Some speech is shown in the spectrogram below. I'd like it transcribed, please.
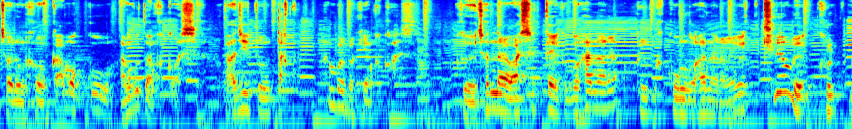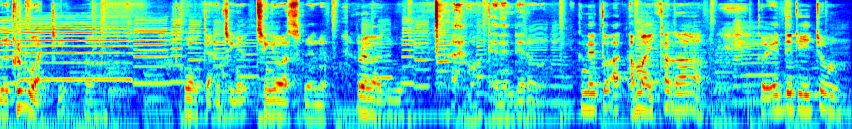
저는 그거 까먹고 아무것도 안 갖고 왔어요. 바지도 딱 한 벌밖에 안 갖고 왔어 그 전날 왔을 때 그거 하나랑 그리고 갖고 온 거 하나랑 이거 캐리어 왜, 걸, 왜 긁고 왔지? 어, 그거밖에 안 챙겨, 챙겨왔으면은. 그래가지고 아뭐 되는 대로. 근데 또 아, 아마 이따가 또 애들이 좀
